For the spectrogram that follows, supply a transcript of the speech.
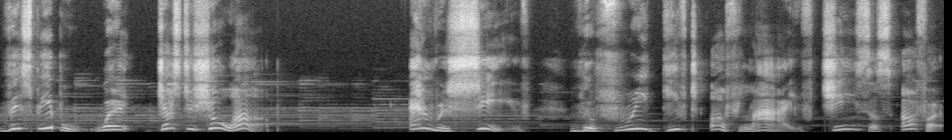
these people were just to show up and receive the free gift of life Jesus offered.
